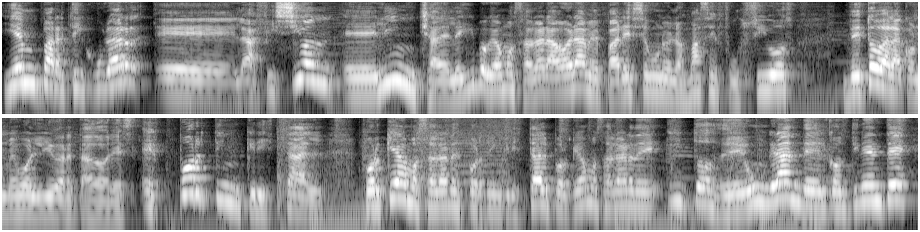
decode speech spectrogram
y en particular eh, la afición, el hincha del equipo que vamos a hablar ahora me parece uno de los más efusivos de toda la Conmebol Libertadores. Sporting Cristal. ¿Por qué vamos a hablar de Sporting Cristal? Porque vamos a hablar de hitos de un grande del continente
